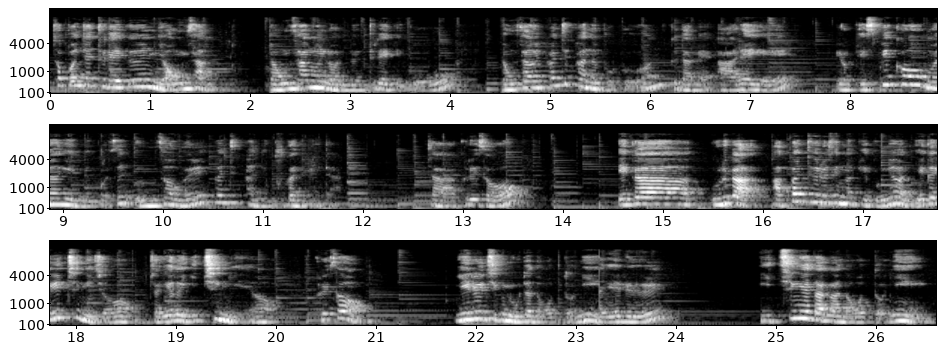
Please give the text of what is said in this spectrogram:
첫 번째 트랙은 영상, 영상을 넣는 트랙이고 영상을 편집하는 부분, 그 다음에 아래에 이렇게 스피커 모양이 있는 것은 음성을 편집하는 구간입니다. 자, 그래서 얘가 우리가 아파트를 생각해 보면 얘가 1층이죠. 자, 얘가 2층이에요. 그래서 얘를 지금 여기다 넣었더니 얘를 2층에다가 넣었더니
